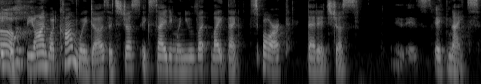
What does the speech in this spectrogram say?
oh. goes beyond what convoy does it's just exciting when you let, light that spark that it's just it ignites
